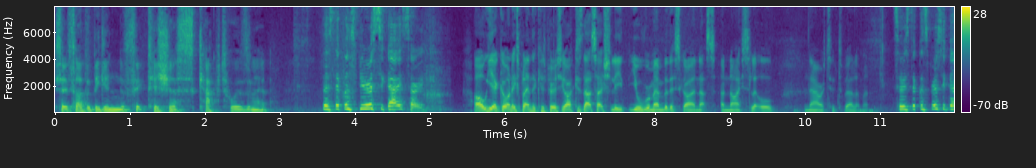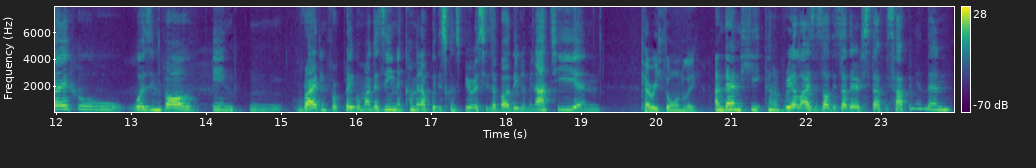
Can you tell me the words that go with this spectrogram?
So it's like the beginning of fictitious capital, isn't it? There's the conspiracy guy. Sorry. Oh yeah, go and explain the conspiracy guy because that's actually you'll remember this guy and that's a nice little narrative development. So it's the conspiracy guy who was involved in, in writing for Playboy magazine and coming up with these conspiracies about the Illuminati and Kerry Thornley. And then he kind of realizes all this other stuff is happening. And then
